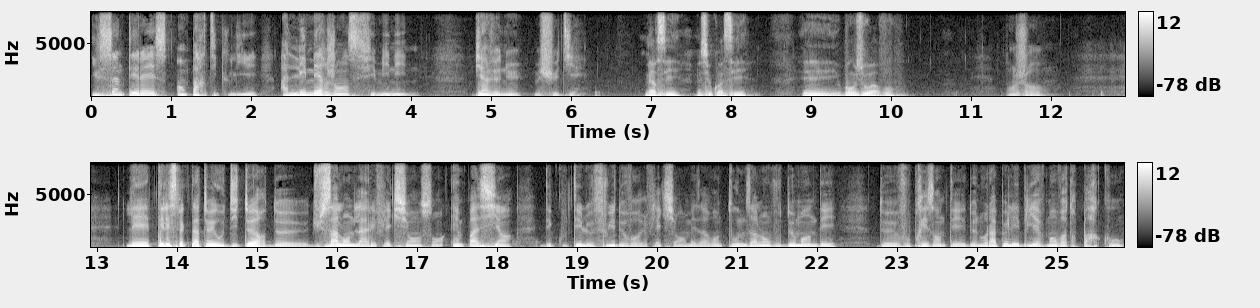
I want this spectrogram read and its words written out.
il s'intéresse en particulier à l'émergence féminine. Bienvenue, Monsieur Dier. Merci, Monsieur Kwasi, et bonjour à vous. Bonjour. Les téléspectateurs et auditeurs du Salon de la Réflexion sont impatients d'écouter le fruit de vos réflexions, mais avant tout, nous allons vous demander de vous présenter, de nous rappeler brièvement votre parcours.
